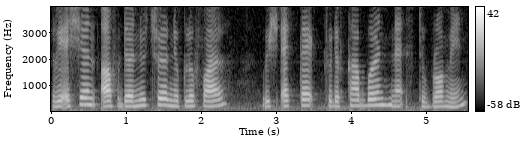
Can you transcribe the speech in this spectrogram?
reaction of the neutral nucleophile which attack to the carbon next to bromine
